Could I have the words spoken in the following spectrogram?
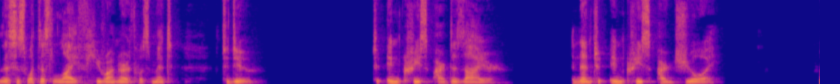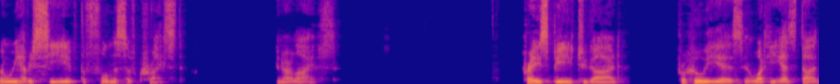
This is what this life here on earth was meant to do to increase our desire and then to increase our joy when we have received the fullness of Christ in our lives. Praise be to God for who He is and what He has done.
